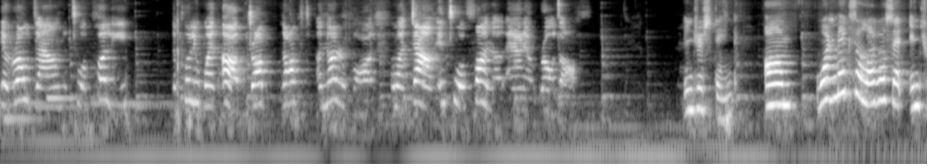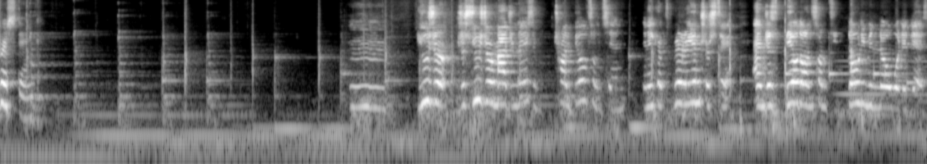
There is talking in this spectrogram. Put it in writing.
It rolled down to a pulley. The pulley went up, dropped, knocked another ball, and went down into a funnel, and it rolled off. Interesting. Um, what makes a Lego set interesting? Use your just use your imagination. Try to build something, and it gets very interesting. And just build on something. Don't even know what it is.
